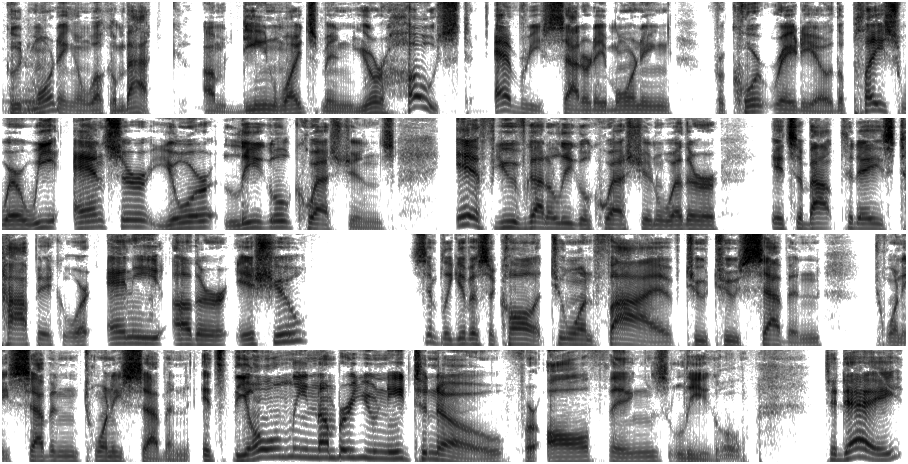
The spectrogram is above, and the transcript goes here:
Good morning and welcome back. I'm Dean Weitzman, your host every Saturday morning for Court Radio, the place where we answer your legal questions. If you've got a legal question, whether it's about today's topic or any other issue, simply give us a call at 215 227 2727. It's the only number you need to know for all things legal. Today,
